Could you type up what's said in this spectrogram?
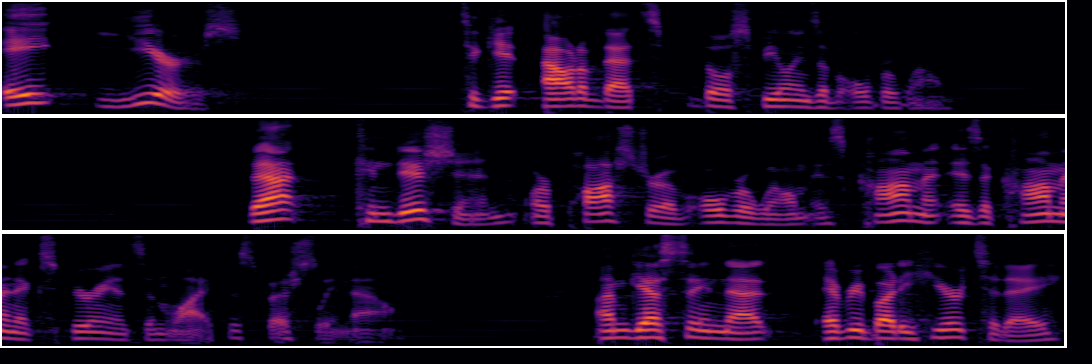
eight years to get out of that, those feelings of overwhelm. That condition or posture of overwhelm is, common, is a common experience in life, especially now. I'm guessing that everybody here today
